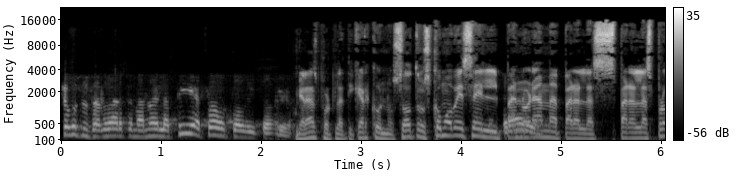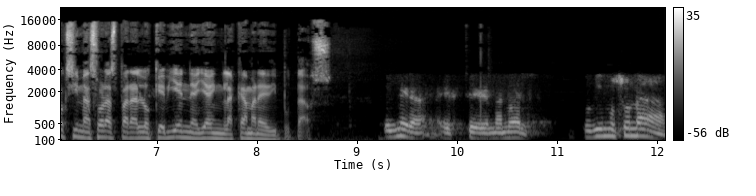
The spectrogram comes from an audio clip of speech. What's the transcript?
Qué gusto saludarte, Manuel, a ti y a todo tu auditorio. Gracias por platicar con nosotros. ¿Cómo ves el panorama para las, para las próximas horas, para lo que viene allá en la Cámara de Diputados? Pues mira, este Manuel, tuvimos una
